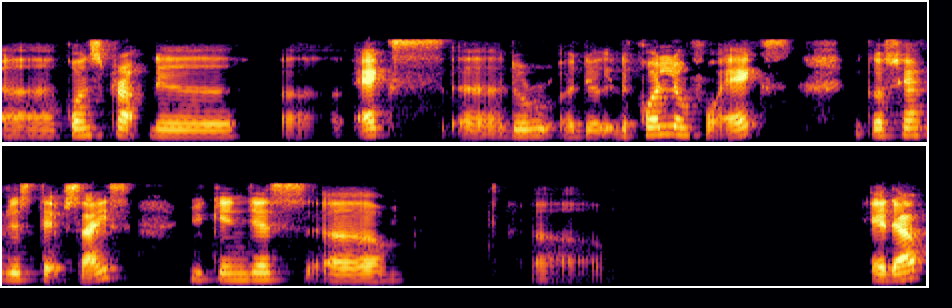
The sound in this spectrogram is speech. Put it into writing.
uh, construct the uh, x, uh, the, the the column for x because you have the step size. You can just um, uh, add up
